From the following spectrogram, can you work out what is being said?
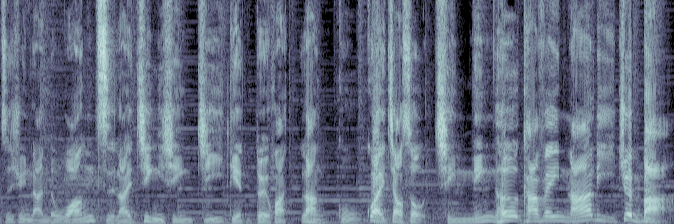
资讯栏的网址来进行几点兑换，让古怪教授请您喝咖啡哪里卷吧。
